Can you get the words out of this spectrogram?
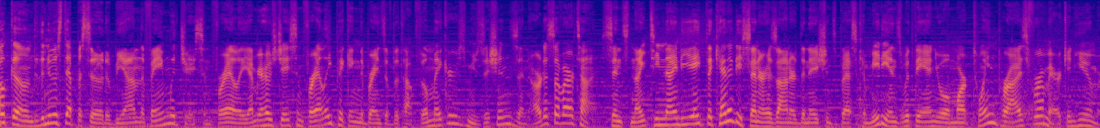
Welcome to the newest episode of Beyond the Fame with Jason Fraley. I'm your host, Jason Fraley, picking the brains of the top filmmakers, musicians, and artists of our time. Since 1998, the Kennedy Center has honored the nation's best comedians with the annual Mark Twain Prize for American Humor.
